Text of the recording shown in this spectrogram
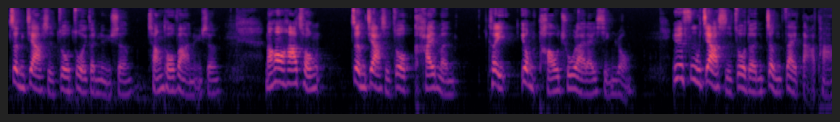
正驾驶座坐一个女生，长头发的女生，然后她从正驾驶座开门，可以用逃出来来形容，因为副驾驶座的人正在打他，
